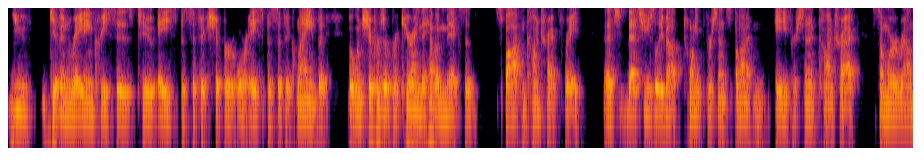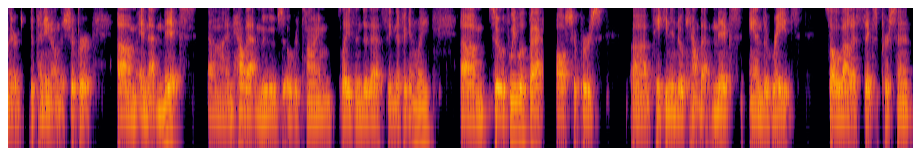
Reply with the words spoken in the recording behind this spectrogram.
you've given rate increases to a specific shipper or a specific lane. But but when shippers are procuring, they have a mix of spot and contract freight. That's that's usually about 20% spot and 80% contract, somewhere around there, depending on the shipper. Um, and that mix uh, and how that moves over time plays into that significantly. Um, so if we look back, all shippers uh, taking into account that mix and the rates, saw about a 6%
